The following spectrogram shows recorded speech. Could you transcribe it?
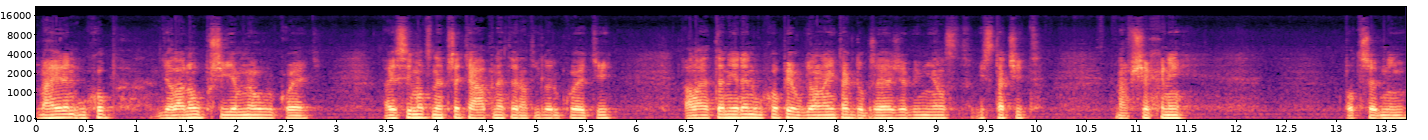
na jeden úchop dělanou příjemnou rukojeť. A jestli moc nepřeťápnete na této rukojeti, ale ten jeden úchop je udělaný tak dobře, že by měl vystačit na všechny potřebné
